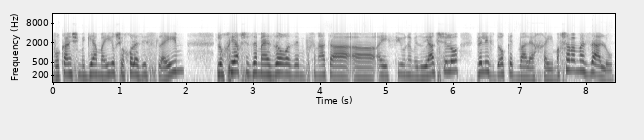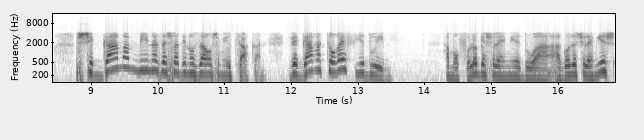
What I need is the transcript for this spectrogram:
וולקני שמגיע מהיר, שיכול להזיז סלעים, להוכיח שזה מהאזור הזה מבחינת האפיון המדויק שלו, ולבדוק את בעלי החיים. עכשיו המזל הוא שגם המין הזה של הדינוזאור שמיוצא כאן, וגם הטורף ידועים. המורפולוגיה שלהם ידועה, הגודל שלהם, יש...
